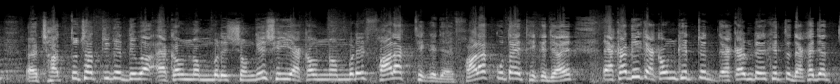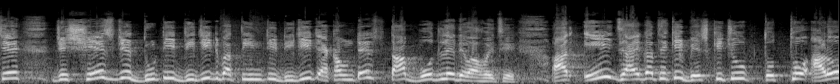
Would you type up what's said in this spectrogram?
ছাত্রছাত্রীদের দেওয়া অ্যাকাউন্ট নম্বরের সঙ্গে সেই অ্যাকাউন্ট নম্বরের ফারাক থেকে যায়। ফারাক কোথায় থেকে যায়? একাধিক অ্যাকাউন্ট ক্ষেত্রে, অ্যাকাউন্টের ক্ষেত্রে দেখা যাচ্ছে যে শেষ যে দুটি ডিজিট বা তিনটি ডিজিট অ্যাকাউন্টের তা বদলে দেওয়া হয়েছে। আর এই জায়গা থেকেই বেশ কিছু তথ্য আরও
